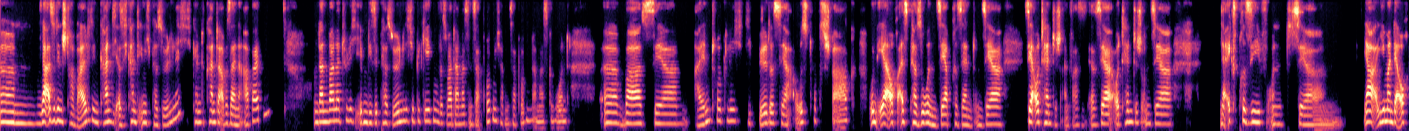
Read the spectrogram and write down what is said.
Ähm, ja, also den Strawalde, den kannte ich, also ich kannte ihn nicht persönlich, ich kannte, kannte aber seine Arbeiten. Und dann war natürlich eben diese persönliche Begegnung, das war damals in Saarbrücken, ich habe in Saarbrücken damals gewohnt, äh, war sehr eindrücklich, die Bilder sehr ausdrucksstark und er auch als Person sehr präsent und sehr, sehr authentisch einfach. Sehr authentisch und sehr ja, expressiv und sehr, ja, jemand, der auch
